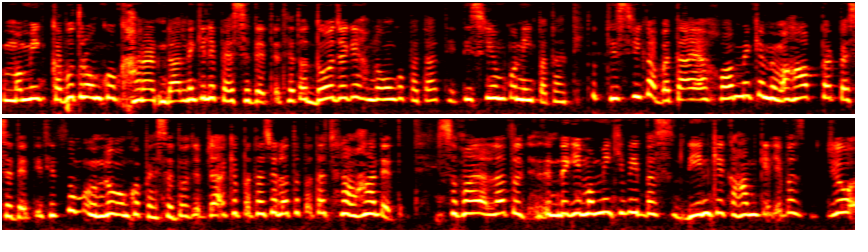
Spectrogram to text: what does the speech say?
ممی کبوتروں کو کھانا ڈالنے کے لیے پیسے دیتے تھے تو دو جگہ ہم لوگوں کو پتا تھی، تیسری ہم کو نہیں پتا تھی۔ تو تیسری کا بتایا خواب میں کہ میں وہاں پر پیسے دیتی تھی تو ان لوگوں کو پیسے دو۔ جب جا کے پتا چلا تو پتا چلا وہاں دیتے تھے۔ سبحان اللہ، تو زندگی ممی کی بھی بس دین کے کام کے لیے بس جو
